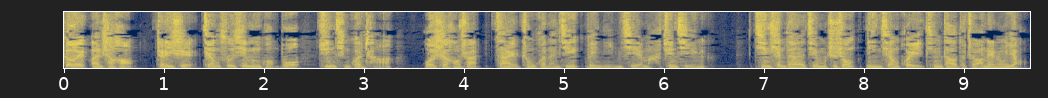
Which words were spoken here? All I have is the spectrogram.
各位晚上好，这里是江苏新闻广播军情观察，我是郝帅，在中国南京为您解码军情。今天的节目之中，您将会听到的主要内容有：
